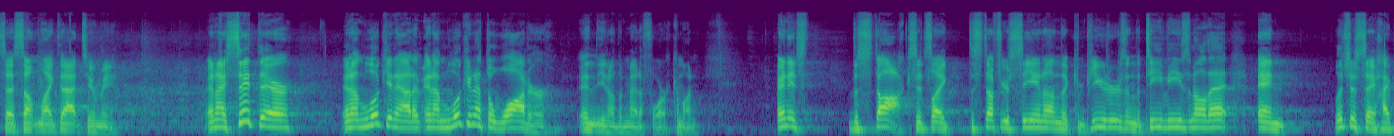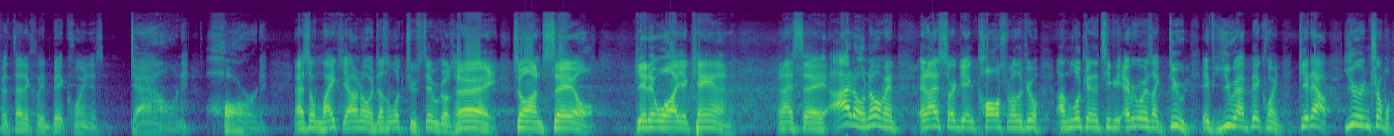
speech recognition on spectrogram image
says something like that to me. And I sit there and I'm looking at it, and I'm looking at the water and, you know, the metaphor, come on. And it's the stocks. It's like the stuff you're seeing on the computers and the TVs and all that. And let's just say hypothetically, Bitcoin is down hard. And so Mikey, I don't know, it doesn't look too stable, goes, hey, it's on sale. Get it while you can. And I say, I don't know, man. And I start getting calls from other people. I'm looking at the TV. Everybody's like, dude, if you have Bitcoin, get out. You're in trouble.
